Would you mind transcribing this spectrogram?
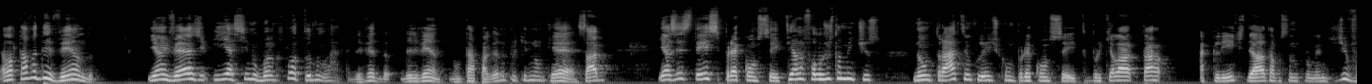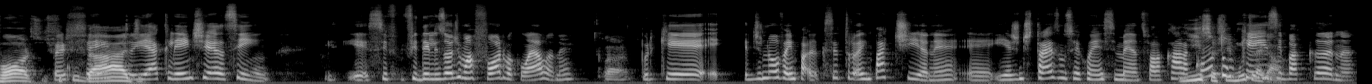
ela tava devendo. E ao invés de ir assim no banco, pô, todo mundo, ah, tá devendo, devendo, não tá pagando porque não quer, sabe? E às vezes tem esse preconceito. E ela falou justamente isso. Não tratem o cliente com preconceito, porque ela tá. A cliente dela tá passando por um momento de divórcio, dificuldade. Perfeito. E a cliente, assim, se fidelizou de uma forma com ela, né? Claro. Porque, de novo, a, empatia, né? É, e a gente traz uns reconhecimentos. Fala, cara, Isso, conta um case legal. bacana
